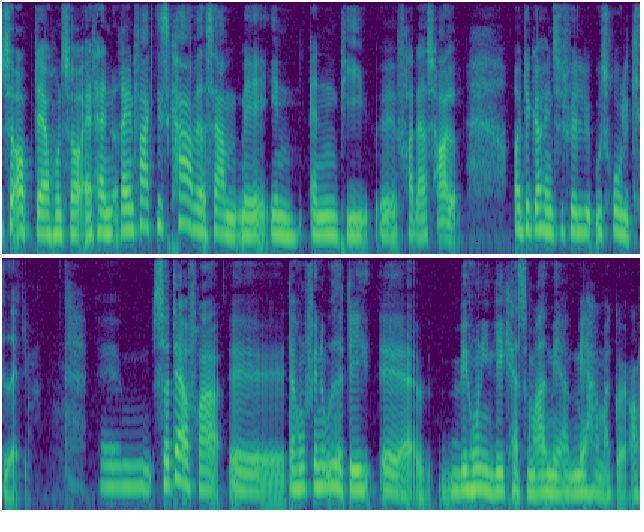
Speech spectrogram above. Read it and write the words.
så opdager hun så, at han rent faktisk har været sammen med en anden pige øh, fra deres hold, og det gør hende selvfølgelig utrolig ked af det. Øh, så derfra, øh, da hun finder ud af det, øh, vil hun egentlig ikke have så meget mere med ham at gøre.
